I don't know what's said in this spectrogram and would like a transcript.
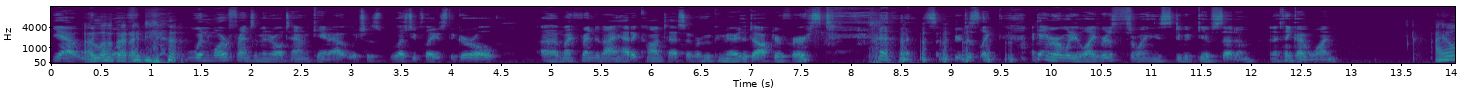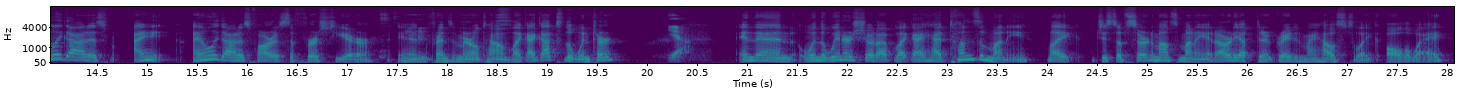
Yeah, I love that idea. When more Friends of Mineral Town came out, which was lets you play as the girl, uh, my friend and I had a contest over who can marry the doctor first. so we are just like, I can't remember what he liked. We are just throwing these stupid gifts at him, and I think I won. I only got as I I only got as far as the first year in Friends of Mineral Town. Like I got to the winter. Yeah, And then when the winter showed up, like I had tons of money, like just absurd amounts of money. I'd already upgraded my house to like all the way.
